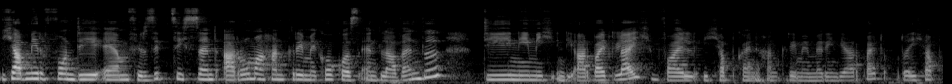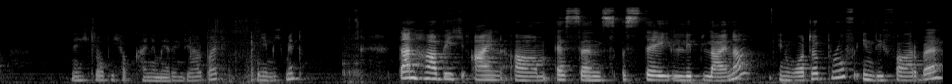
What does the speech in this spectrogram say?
Ich habe mir von DM für 70 Cent Aroma Handcreme Kokos and Lavendel. Die nehme ich in die Arbeit gleich, weil ich habe keine Handcreme mehr in die Arbeit. Oder ich habe, ne, ich glaube, ich habe keine mehr in die Arbeit. Nehme ich mit. Dann habe ich ein ähm, Essence Stay Lip Liner in Waterproof in die Farbe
